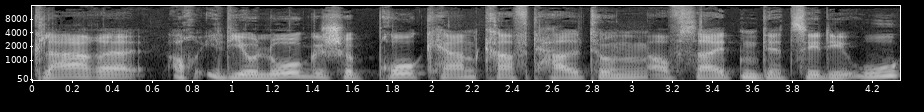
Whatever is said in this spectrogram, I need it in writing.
klare, auch ideologische Pro-Kernkraft-Haltung auf Seiten der CDU,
